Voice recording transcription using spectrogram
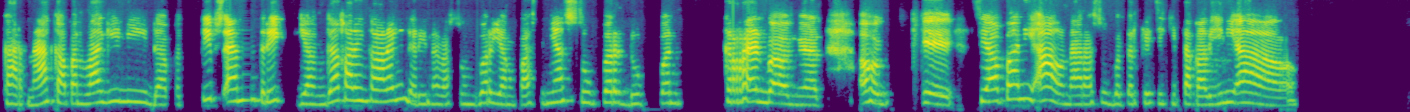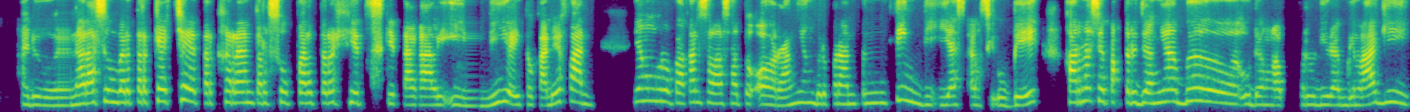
Karena kapan lagi nih dapet tips and trick yang gak kaleng-kaleng dari narasumber yang pastinya super duper keren banget. Oke. Oke, siapa nih Al narasumber terkece kita kali ini Al? Aduh, narasumber terkece, terkeren, tersuper, terhits kita kali ini yaitu Kak Devan yang merupakan salah satu orang yang berperan penting di IAS LCUB karena sepak terjangnya be udah nggak perlu diraguin lagi.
